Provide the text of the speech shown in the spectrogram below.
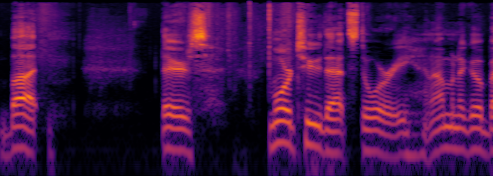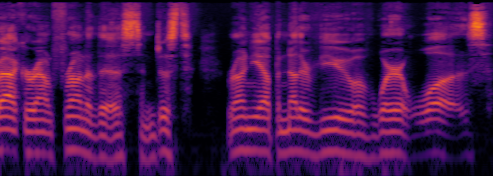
but there's more to that story. And I'm going to go back around front of this and just run you up another view of where it was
